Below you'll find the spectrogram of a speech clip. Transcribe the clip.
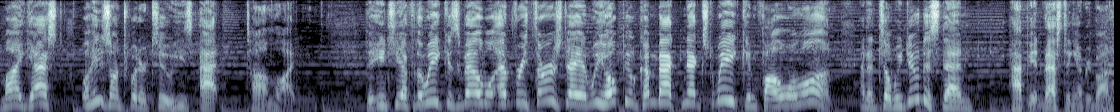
my guest, well, he's on Twitter too. He's at Tom Lydon. The ETF of the Week is available every Thursday, and we hope you'll come back next week and follow along. And until we do this, then, happy investing, everybody.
